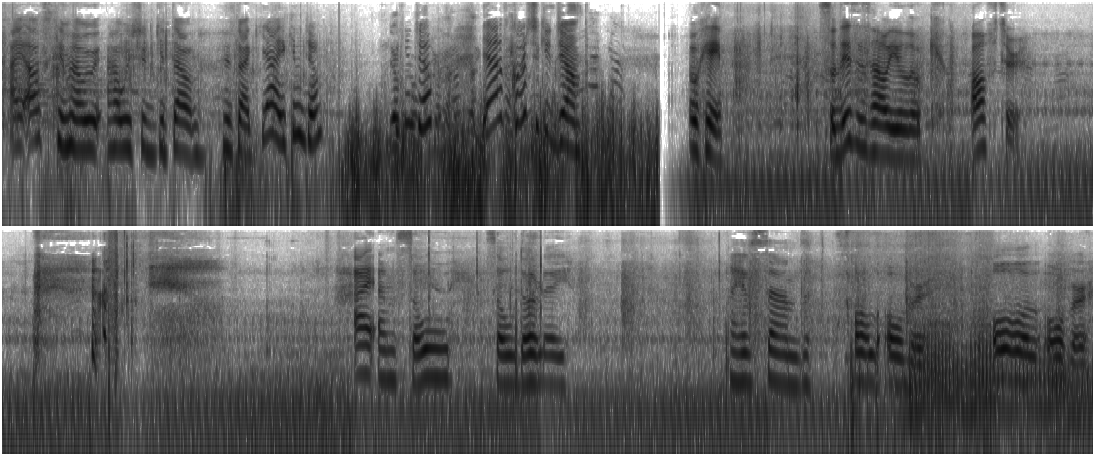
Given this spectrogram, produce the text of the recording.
I asked him how we, how we should get down. He's like, yeah, you can jump. You can jump. Yeah, of course you can jump. Okay, so this is how you look after. I am so, so dirty. I have sand all over, all over.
